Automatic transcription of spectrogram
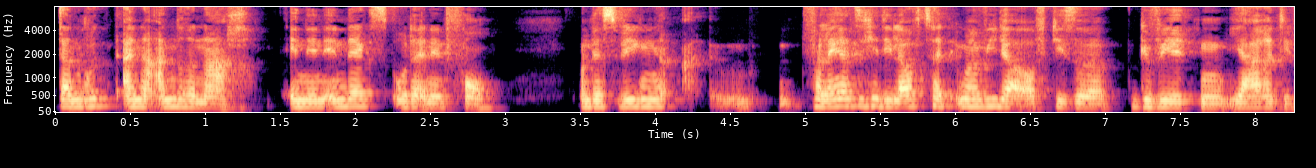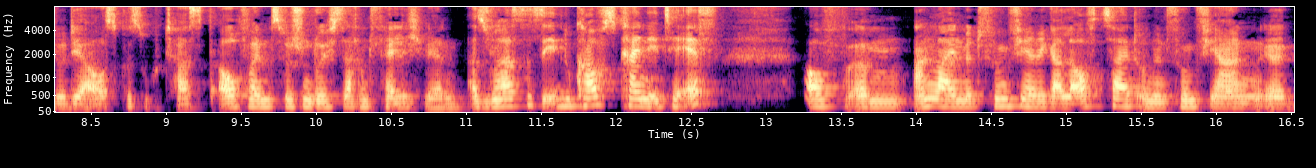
dann rückt eine andere nach in den Index oder in den Fonds. Und deswegen äh, verlängert sich ja die Laufzeit immer wieder auf diese gewählten Jahre, die du dir ausgesucht hast, auch wenn zwischendurch Sachen fällig werden. Also du hast es, du kaufst keinen ETF auf ähm, Anleihen mit fünfjähriger Laufzeit und in fünf Jahren äh,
